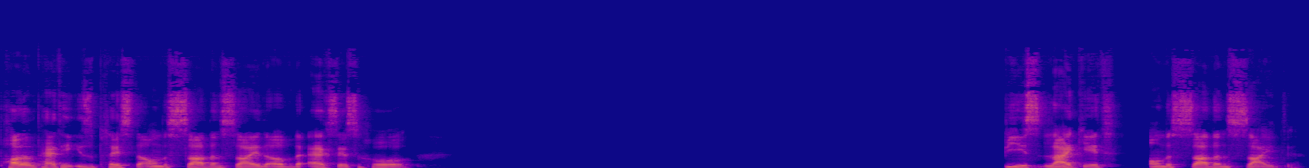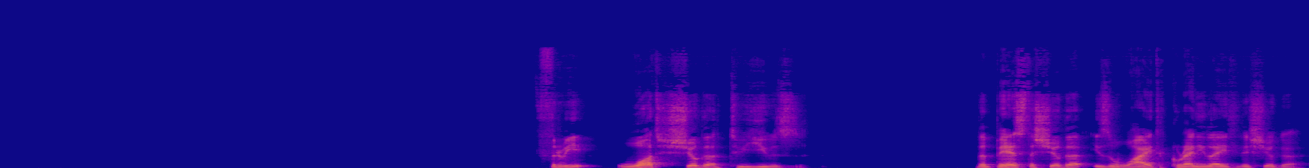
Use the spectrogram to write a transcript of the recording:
Pollen patty is placed on the southern side of the access hole Bees like it on the southern side. Three, what sugar to use? The best sugar is white granulated sugar.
